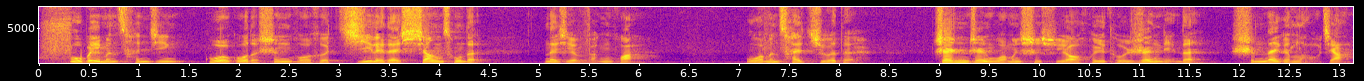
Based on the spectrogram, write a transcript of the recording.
父辈们曾经过过的生活和积累在乡村的那些文化。我们才觉得，真正我们是需要回头认领的，是那个老家，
